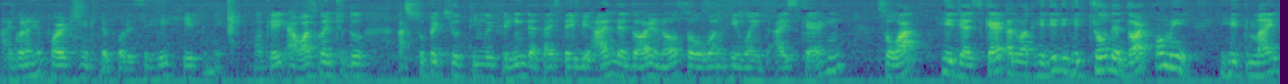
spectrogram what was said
I'm gonna report him to the police. He hit me. Okay? I was going to do a super cute thing with him that I stay behind the door, you know. So when he went, I scare him. So what? He just scared, and what he did, he threw the dart on me. He hit my,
